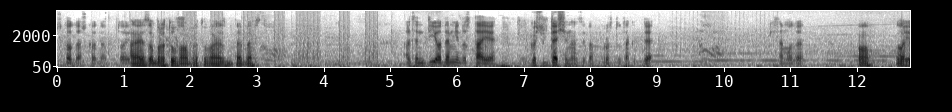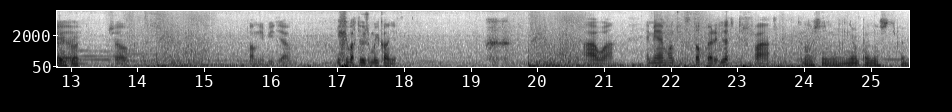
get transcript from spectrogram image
Szkoda, szkoda. bo To jest... Ale jest obrotuwa, obrotuwa jest the best. Ale ten D ode mnie dostaje. Gościu D się nazywa, po prostu tak D. Samo D. O, zabiłem go. czołg. Chyba mnie widział. I chyba to już mój koniec. Ała. Ja miałem włączyć stoper. Ile to trwa? No właśnie nie, wiem, nie mam pewności, powiem.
